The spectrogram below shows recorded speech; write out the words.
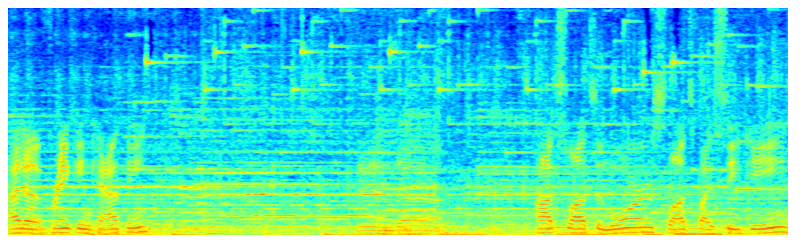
Hi to Frank and Kathy. Hot Slots and More, Slots by CP.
